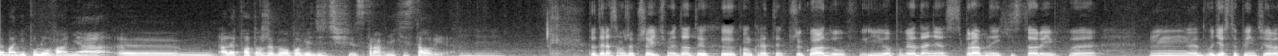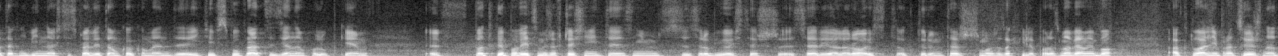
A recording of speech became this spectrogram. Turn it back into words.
e, manipulowania, ale po to, żeby opowiedzieć sprawnie historię. Mhm. To teraz może przejdźmy do tych e, konkretnych przykładów i opowiadania sprawnej historii w 25 latach niewinności w sprawie Tomka Komendy i tej współpracy z Janem Cholubkiem. W- Pod, powiedzmy, że wcześniej ty z nim z, zrobiłeś też e, serial Royst, o którym też może za chwilę porozmawiamy, bo aktualnie pracujesz nad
